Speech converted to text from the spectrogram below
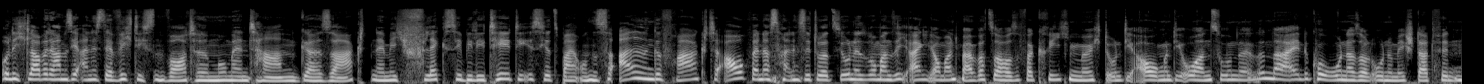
Und ich glaube, da haben Sie eines der wichtigsten Worte momentan gesagt, nämlich Flexibilität, die ist jetzt bei uns allen gefragt, auch wenn das eine Situation ist, wo man sich eigentlich auch manchmal einfach zu Hause verkriechen möchte und die Augen und die Ohren zu und nein, Corona soll ohne mich stattfinden.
